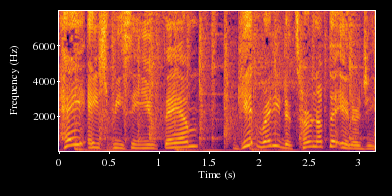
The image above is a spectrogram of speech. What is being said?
Hey, HBCU fam, get ready to turn up the energy.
